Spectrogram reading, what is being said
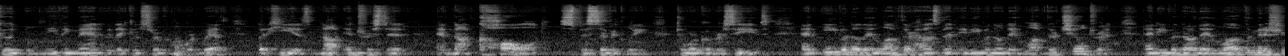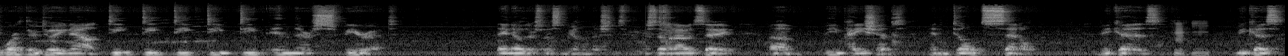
good believing man who they can serve the Lord with, but he is not interested and not called specifically to work overseas. And even though they love their husband, and even though they love their children, and even though they love the ministry work they're doing now, deep, deep, deep, deep, deep in their spirit, they know they're supposed to be on the mission field. So, what I would say, uh, be patient and don't settle, because mm-hmm. Because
